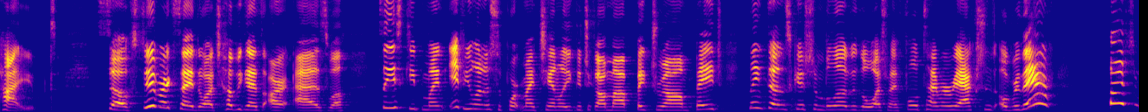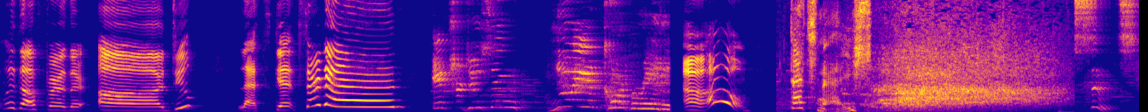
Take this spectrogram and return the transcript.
hyped. So super excited to watch. Hope you guys are as well. Please keep in mind if you want to support my channel, you can check out my Patreon page. Link down in the description below to go watch my full timer reactions over there. But without further ado, let's get started. Introducing Louie Incorporated. Uh, oh. That's nice. Suits,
